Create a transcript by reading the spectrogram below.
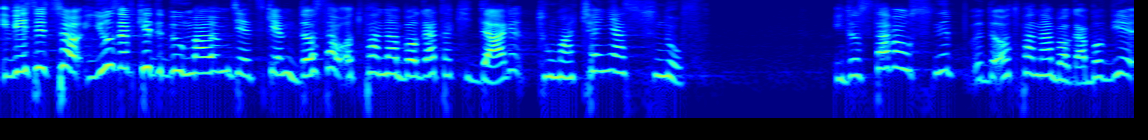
I wiecie co? Józef, kiedy był małym dzieckiem, dostał od Pana Boga taki dar tłumaczenia snów. I dostawał sny od Pana Boga, bo wie,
